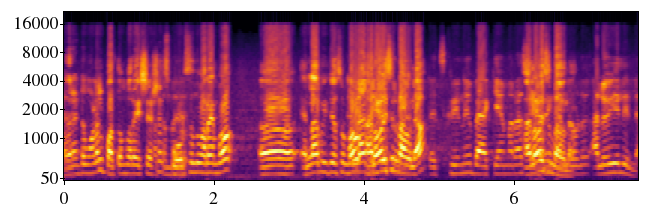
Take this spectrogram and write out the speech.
പതിനെട്ട് മോഡൽ പത്തൊമ്പത് രജിസ്ട്രേഷൻ സ്പോർട്സ് എന്ന് പറയുമ്പോൾ എല്ലാ ഫീച്ചേഴ്സും ഉണ്ടാവും. അലോയ്സ് ഉണ്ടാവില്ല. Touch screen back camera alloys ഉണ്ടാവില്ല. അലോയിലില്ല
